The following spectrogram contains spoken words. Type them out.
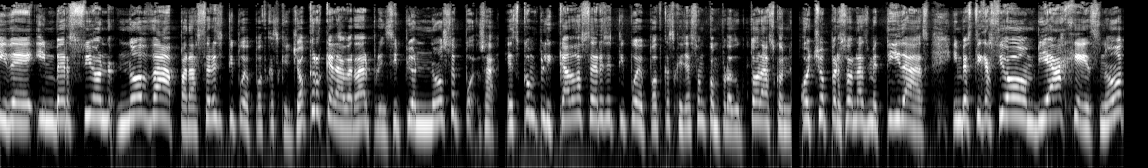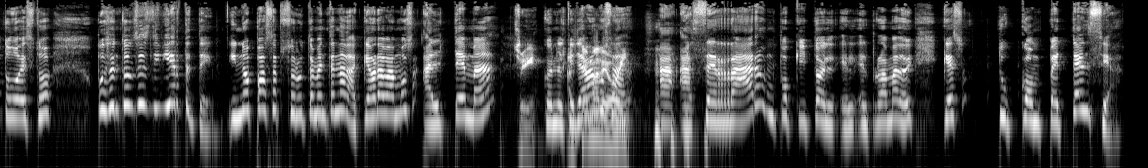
y de inversión no da para hacer ese tipo de podcast que yo creo que la verdad al principio no se puede, o sea, es complicado hacer ese tipo de podcast que ya son con productoras, con ocho personas metidas, investigación, viajes, ¿no? Todo esto, pues entonces diviértete y no pasa absolutamente nada. Que ahora vamos al tema con el que ya vamos a, cerrar un poquito el, el programa de hoy, que es tu competencia.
